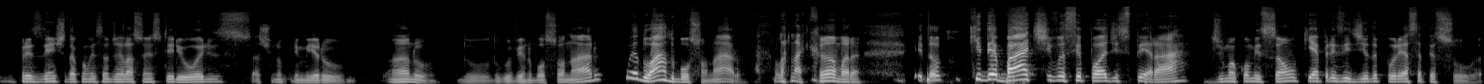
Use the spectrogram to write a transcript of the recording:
o presidente da Comissão de Relações Exteriores, acho que no primeiro ano do, do governo Bolsonaro, o Eduardo Bolsonaro, lá na Câmara. Então, que debate você pode esperar de uma comissão que é presidida por essa pessoa?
